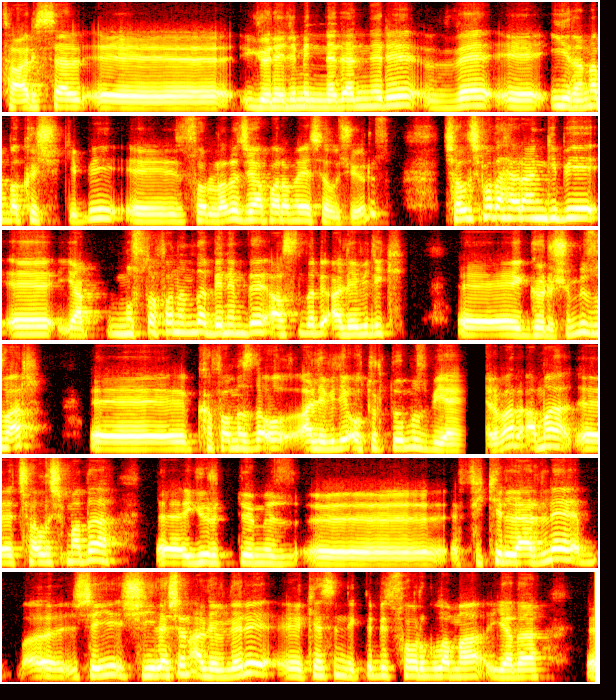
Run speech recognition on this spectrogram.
tarihsel e, yönelimin nedenleri ve e, İran'a bakış gibi e, sorulara cevap aramaya çalışıyoruz. Çalışmada herhangi bir e, ya Mustafa'nın da benim de aslında bir Alevilik e, görüşümüz var. E, kafamızda o Aleviliği oturttuğumuz bir yer var ama e, çalışmada e, yürüttüğümüz e, fikirlerle e, şeyi Şiileşen Alevileri e, kesinlikle bir sorgulama ya da e,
